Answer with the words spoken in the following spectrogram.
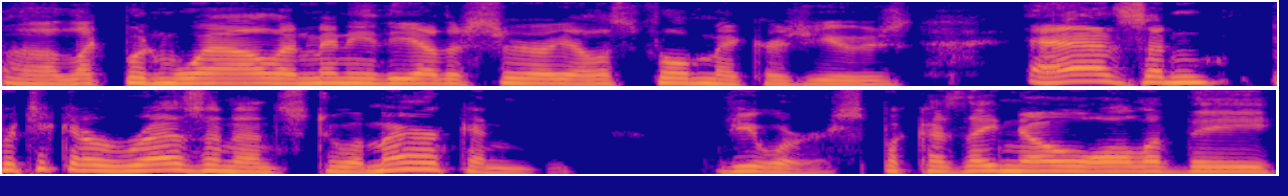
uh, like Buñuel and many of the other surrealist filmmakers used as a particular resonance to American viewers because they know all of the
